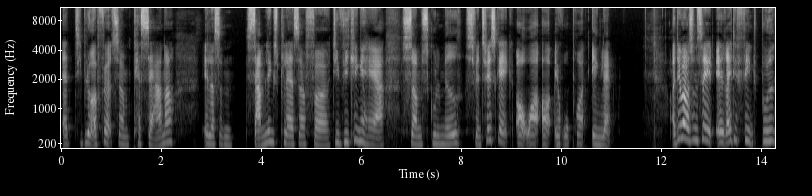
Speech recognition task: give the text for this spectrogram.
at de blev opført som kaserner, eller sådan samlingspladser for de vikingeherrer, som skulle med Svend Tviskæg over og erobre England. Og det var jo sådan set et rigtig fint bud,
